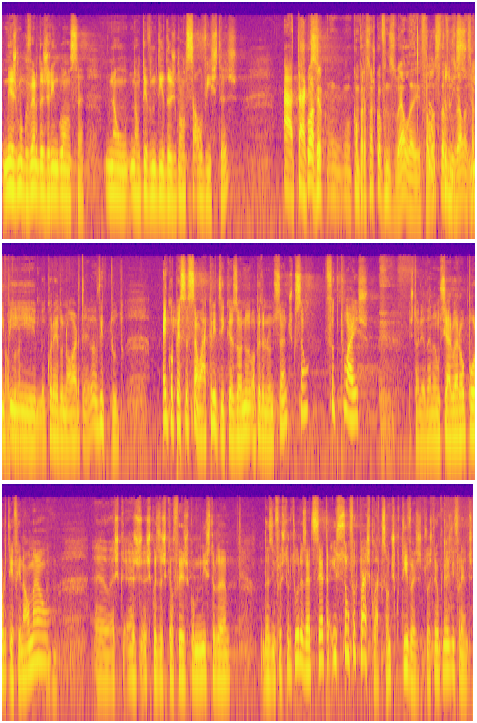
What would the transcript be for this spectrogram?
mesmo o governo da Geringonça não, não teve medidas gonçalvistas, há ataques. Chegou a haver comparações com a Venezuela e falou-se da Venezuela isso. e, e Coreia do Norte, eu vi tudo. Em compensação, há críticas ao, ao Pedro Nuno Santos que são factuais. A história de anunciar o aeroporto e afinal não. Uhum. As, as, as, coisas que ele fez como Ministro da, das Infraestruturas, etc. Isso são factuais, claro que são discutíveis, as pessoas têm opiniões diferentes.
